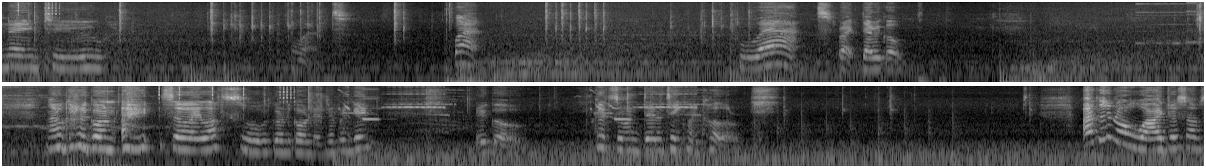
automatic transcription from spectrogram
name to Plant. Plant. Plant. Right, there we go. Now we're gonna go on. I, so I left, so we're gonna go in a different game. There you go. Good, someone didn't take my color. I don't know why I just have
